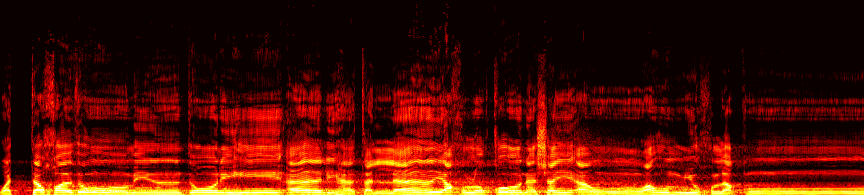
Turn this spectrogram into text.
واتخذوا من دونه آلهة لا يخلقون شيئا وهم يخلقون.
